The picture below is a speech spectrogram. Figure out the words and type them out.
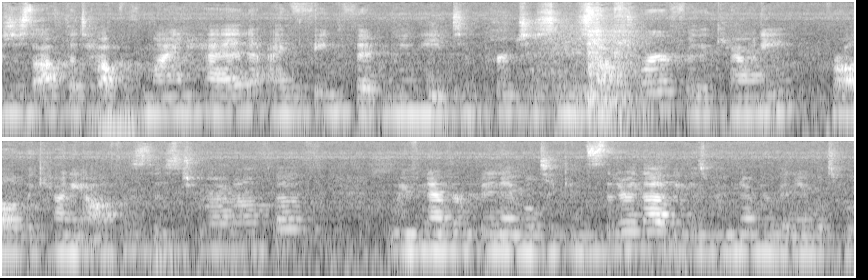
just off the top of my head, I think that we need to purchase new software for the county, for all of the county offices to run off of. We've never been able to consider that because we've never been able to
